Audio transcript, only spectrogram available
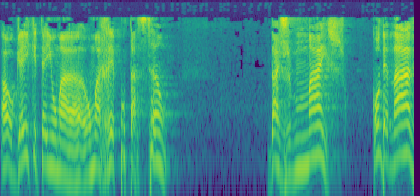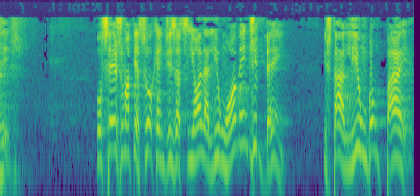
alguém que tem uma, uma reputação das mais condenáveis, ou seja, uma pessoa que diz assim: olha ali, um homem de bem, está ali um bom pai,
